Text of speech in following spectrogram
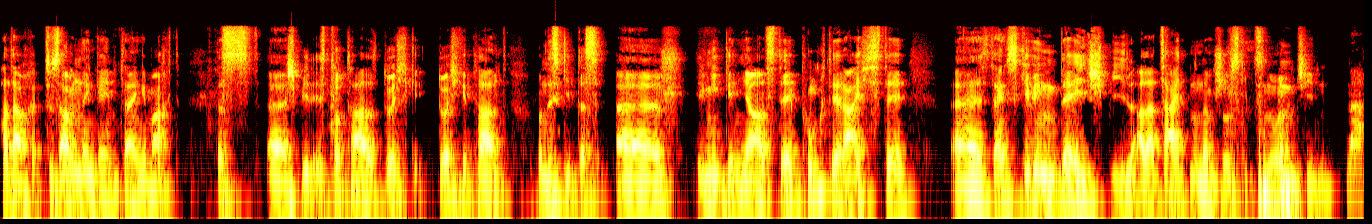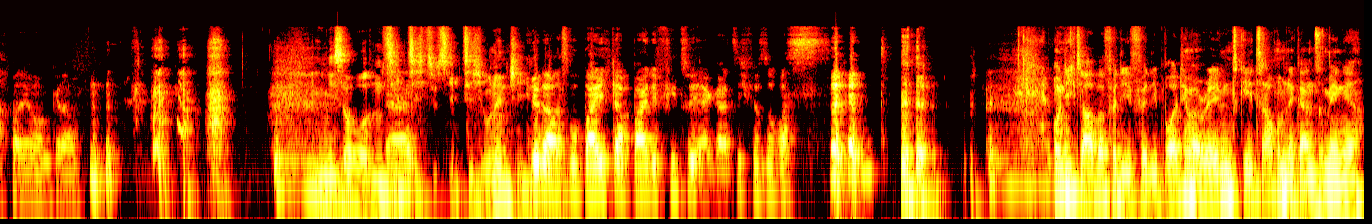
hat auch zusammen den Gameplan gemacht. Das äh, Spiel ist total durch, durchgeplant und es gibt das äh, irgendwie genialste, punktereichste Thanksgiving Day Spiel aller Zeiten und am Schluss gibt es nur entschieden. Nachverlängerung, genau. irgendwie so ein 70 zu 70 unentschieden. Genau, wobei ich glaube, beide viel zu ehrgeizig für sowas sind. Und ich glaube, für die, für die Baltimore Ravens geht es auch um eine ganze Menge.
